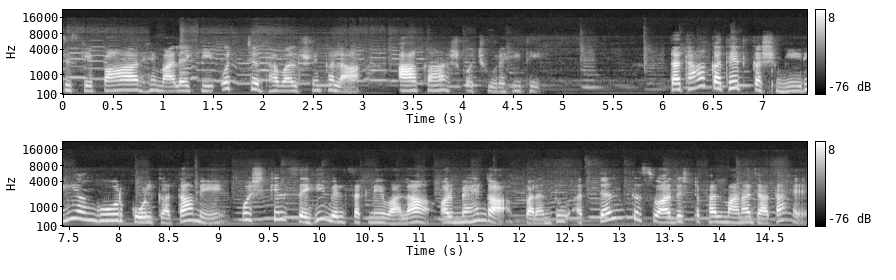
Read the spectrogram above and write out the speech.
जिसके पार हिमालय की उच्च धवल श्रृंखला आकाश को छू रही थी। तथा कथित कश्मीरी अंगूर कोलकाता में मुश्किल से ही मिल सकने वाला और महँगा, परंतु अत्यंत स्वादिष्ट फल माना जाता है।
